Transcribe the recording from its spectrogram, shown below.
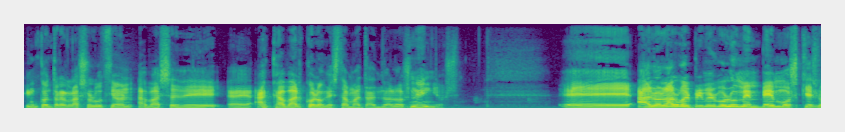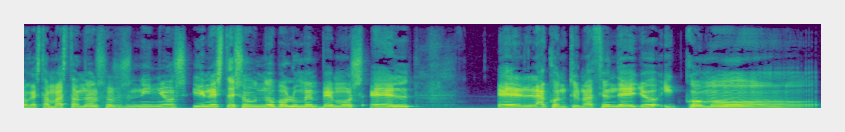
encontrar la solución a base de eh, acabar con lo que está matando a los niños. Eh, a lo largo del primer volumen vemos qué es lo que está matando a esos niños y en este segundo volumen vemos el, la continuación de ello y cómo...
